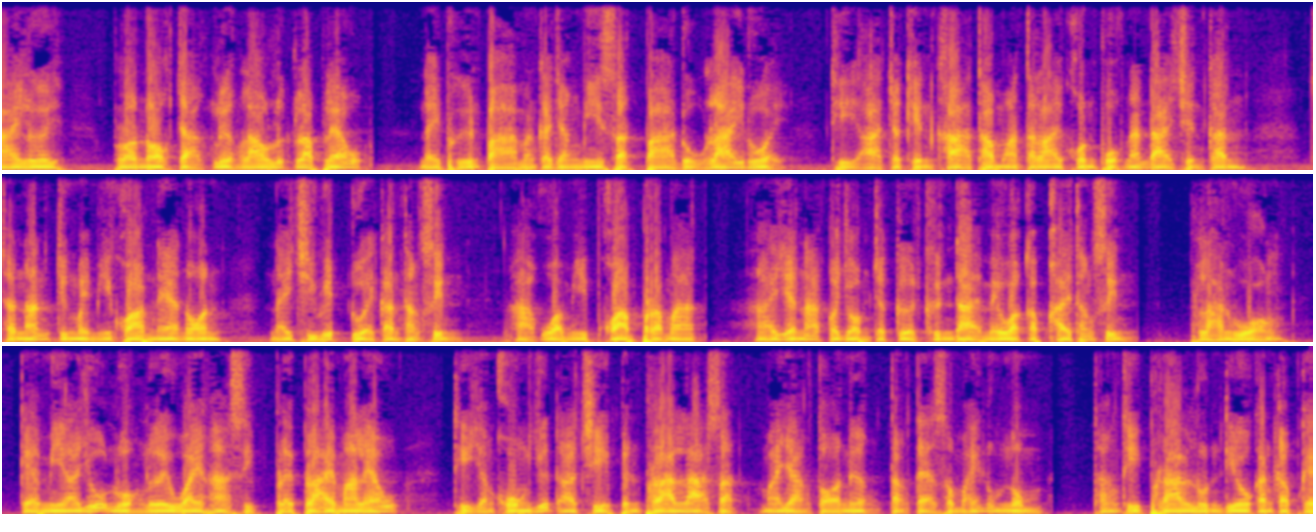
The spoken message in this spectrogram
รายเลย เพราะนอกจากเรื่องราวลึกลับแล้ว ในผืนป่ามันก็ยังมีสัตว์ป่าดุร้ายด้วย ที่อาจจะเข็นฆ่าทำอันตรายคนพวกนั้นได้เช่นกัน ฉะนั้นจึงไม่มีความแน่นอนในชีวิตด้วยกันทั้งสิ้น หากว่ามีความประมาท หายนะก็ย่อมจะเกิดขึ้นได้ไม่ว่ากับใครทั้งสิ้น พลานหวง แกมีอายุล่วงเลยวัยห้าสิบปลายๆมาแล้ว ที่ยังคงยึดอาชีพเป็นพรานล่าสัตว์มาอย่างต่อเนื่องตั้งแต่สมัยหนุ่มๆทั้งที่พรานรุ่นเดียวกันกับแก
